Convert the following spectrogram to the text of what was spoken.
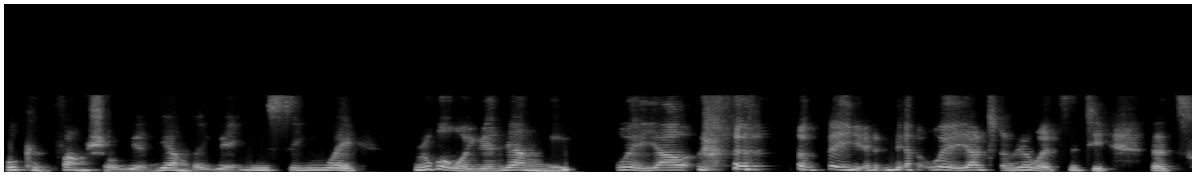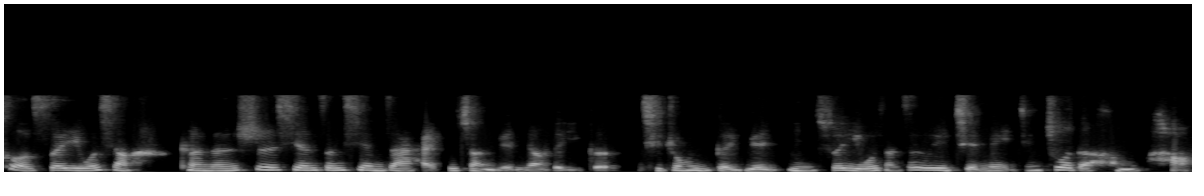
不肯放手原谅的原因，是因为如果我原谅你，我也要 被原谅，我也要承认我自己的错，所以我想。可能是先生现在还不想原谅的一个其中一个原因，所以我想这位姐妹已经做得很好，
